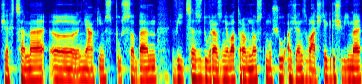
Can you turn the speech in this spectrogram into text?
že chceme uh, nějakým způsobem více zdůrazňovat rovnost mužů a žen, zvláště když víme,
